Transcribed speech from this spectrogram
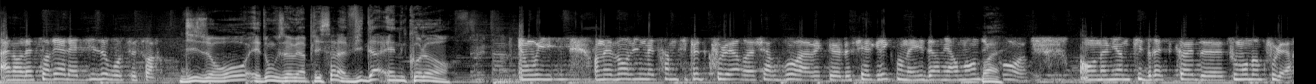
Alors la soirée elle est à 10 euros ce soir. 10 euros et donc vous avez appelé ça la Vida N Color. Oui, on avait envie de mettre un petit peu de couleur à Cherbourg avec le ciel gris qu'on a eu dernièrement. Du coup, on a mis un petit dress code, tout le monde en couleur.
